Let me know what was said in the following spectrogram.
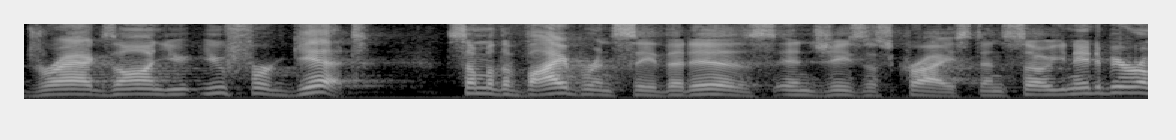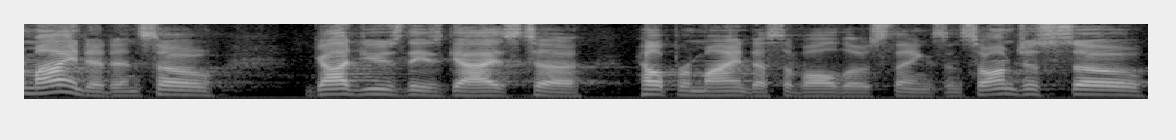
drags on, you, you forget some of the vibrancy that is in Jesus Christ. And so you need to be reminded. And so God used these guys to help remind us of all those things. And so I'm just so,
